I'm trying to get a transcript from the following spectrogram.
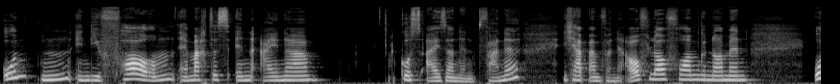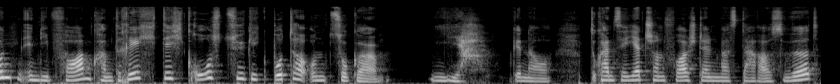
unten in die Form, er macht es in einer gusseisernen Pfanne. Ich habe einfach eine Auflaufform genommen. Unten in die Form kommt richtig großzügig Butter und Zucker. Ja, genau. Du kannst dir jetzt schon vorstellen, was daraus wird.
